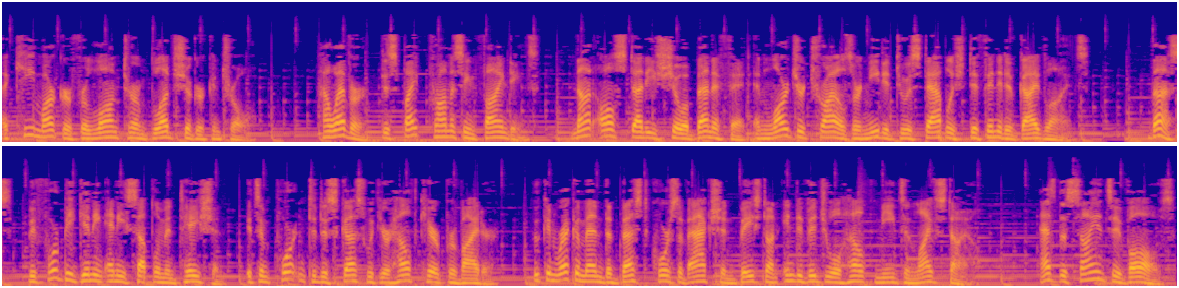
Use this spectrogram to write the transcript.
a key marker for long-term blood sugar control. However, despite promising findings, not all studies show a benefit and larger trials are needed to establish definitive guidelines. Thus, before beginning any supplementation, it's important to discuss with your healthcare provider, who can recommend the best course of action based on individual health needs and lifestyle. As the science evolves,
